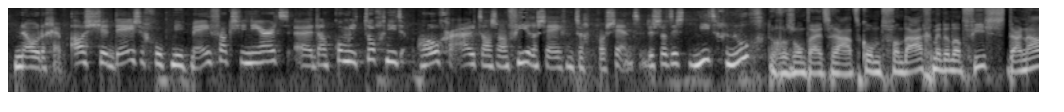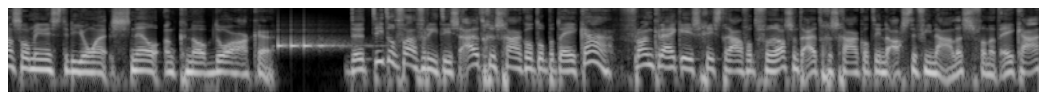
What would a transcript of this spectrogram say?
80% nodig hebt. Als je deze groep niet mee vaccineert, eh, dan kom je toch niet hoger uit dan zo'n 74%. Dus dat is niet genoeg. De Gezondheidsraad komt vandaag met een advies. Daarna zal minister De Jonge snel een doorhakken. De titelfavoriet is uitgeschakeld op het EK. Frankrijk is gisteravond verrassend uitgeschakeld in de achtste finales van het EK.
